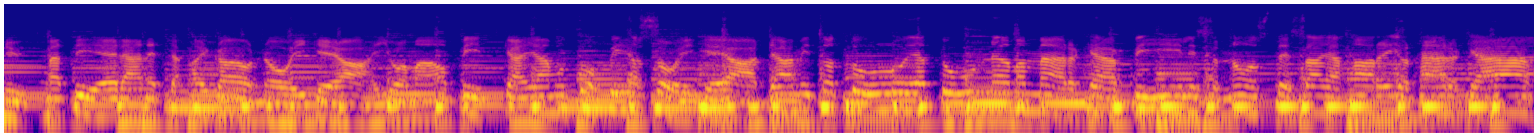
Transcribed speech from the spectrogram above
Nyt mä tiedän, että aika on oikea. Juoma on pitkä ja mun poppi on soikea. Damit on tullut ja tunnelma märkää. Fiilis on nosteessa ja Ari on härkää.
